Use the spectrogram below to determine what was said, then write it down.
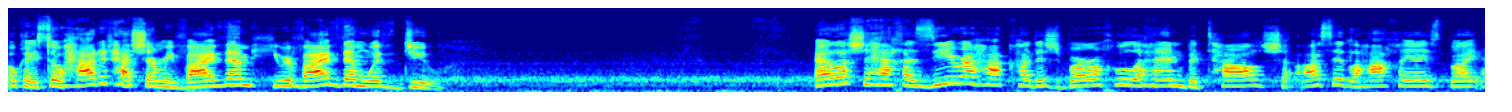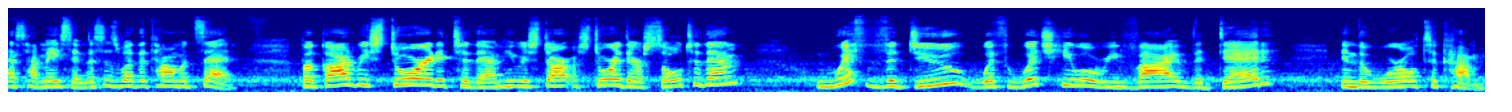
Okay, so how did Hashem revive them? He revived them with dew. Ela shehachazira hakadosh baruch hu lahen betal she'asid lahachayis by es hamesim. This is what the Talmud said. But God restored it to them. He restored their soul to them with the dew with which he will revive the dead in the world to come.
